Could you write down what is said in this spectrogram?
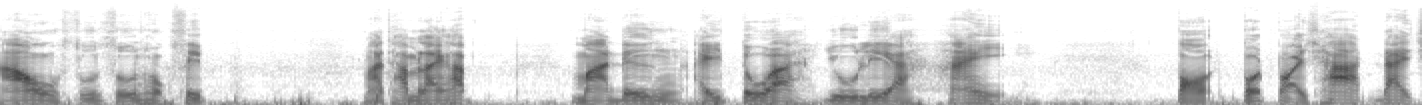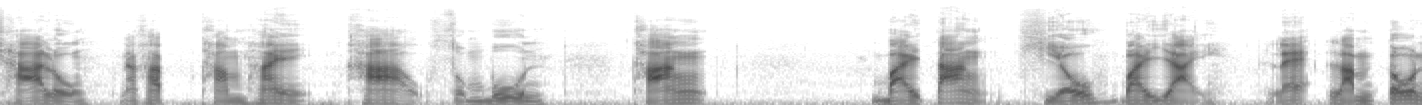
เอา 0060 มาทำอะไรครับ มาดึงไอตัวยูเรียให้ปลดปลดปล่อยชาติได้ช้าลงนะครับทำให้ ข้าวสมบูรณ์ ทั้งใบตั้งเขียวใบใหญ่ และลำต้น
